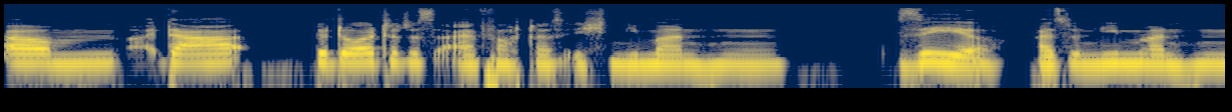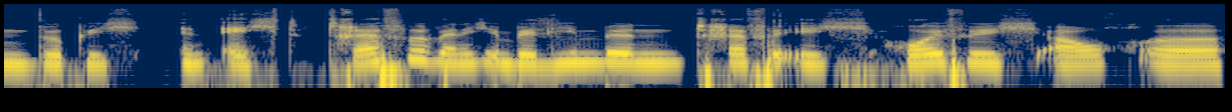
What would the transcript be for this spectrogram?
Ähm, da bedeutet es einfach, dass ich niemanden sehe, also niemanden wirklich in echt treffe. Wenn ich in Berlin bin, treffe ich häufig auch äh,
